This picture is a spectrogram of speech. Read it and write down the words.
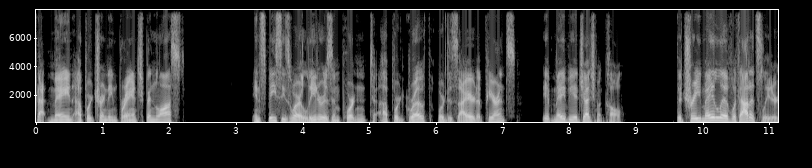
that main upward trending branch, been lost? In species where a leader is important to upward growth or desired appearance, it may be a judgment call. The tree may live without its leader,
